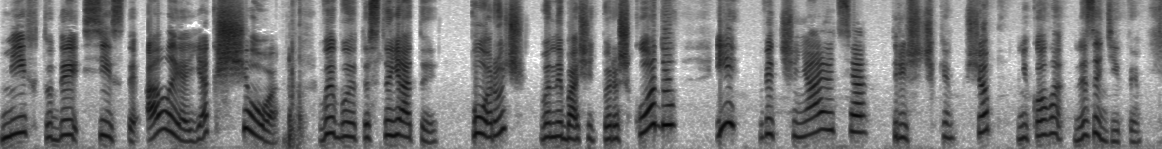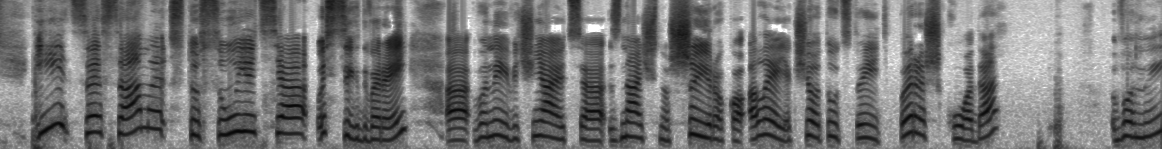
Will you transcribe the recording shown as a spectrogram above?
міг туди сісти. Але якщо ви будете стояти поруч, вони бачать перешкоду і відчиняються трішечки, щоб нікого не задіти. І це саме стосується ось цих дверей. Вони відчиняються значно широко, але якщо тут стоїть перешкода, вони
